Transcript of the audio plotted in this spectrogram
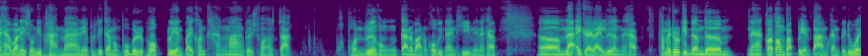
นะฮะว่าในช่วงที่ผ่านมาเนี่ยพฤติกรรมของผู้บริโภคเปลี่ยนไปค่อนข้างมาก โดยเฉพาะจากผลเรื่องของการระบาดของโควิด -19 เนี่ยนะครับและอีกหลาย ๆ เรื่องนะครับทำให้ธุรกิจเดิมๆนะก็ต้องปรับเปลี่ยนตามกันไปด้วย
